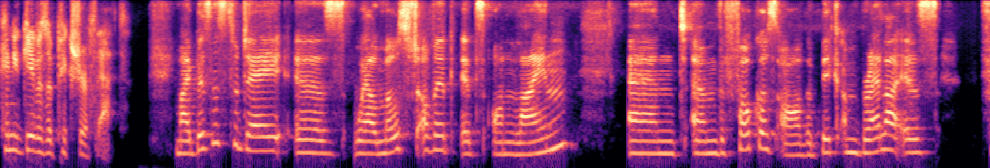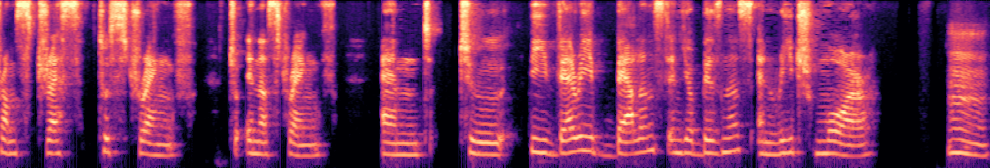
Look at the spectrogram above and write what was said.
Can you give us a picture of that? My business today is well, most of it it's online, and um, the focus or the big umbrella is from stress to strength to inner strength, and to be very balanced in your business and reach more. Mm.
